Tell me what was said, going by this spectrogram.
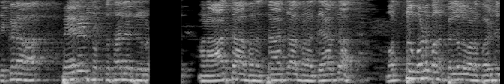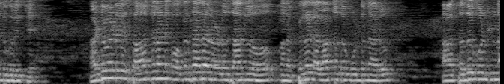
ఇక్కడ పేరెంట్స్ ఒక్కసారి మన ఆశ మన శ్వాస మన ధ్యాస మొత్తం కూడా మన పిల్లలు వాళ్ళ భవిష్యత్తు గురించే. అటువంటిది సంవత్సరానికి ఒకసారి రెండు సార్లు మన పిల్లలు ఎలా చదువుకుంటున్నారు? ఆ చదువుకుంటున్న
